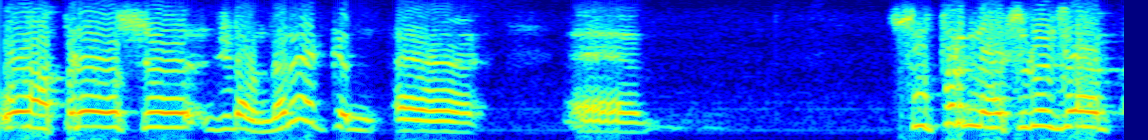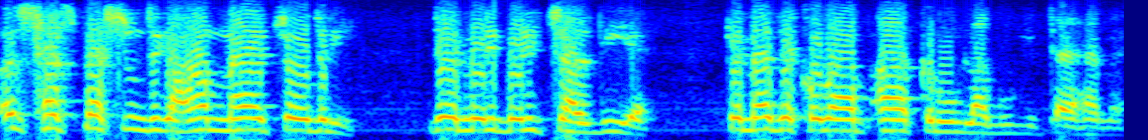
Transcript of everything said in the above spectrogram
ਉਹ ਆਪਣੇ ਉਸ ਜਿਹੜਾ ਹੁੰਦਾ ਨਾ ਇੱਕ ਸੁਪਰ ਨੈਚੁਰਲ ਜਿਹਾ ਸਸਪੈਕਸ਼ਨ ਹੁੰਦੀ ਹੈ, ਹਾਂ ਮੈਂ ਚੌਧਰੀ ਜੇ ਮੇਰੀ ਬੇੜੀ ਚੱਲਦੀ ਹੈ। ਕਿ ਮੈਂ ਦੇਖੋ, ਮੈਂ ਆ ਕਾਨੂੰਨ ਲਾਗੂ ਕੀਤਾ ਹੈ ਮੈਂ।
